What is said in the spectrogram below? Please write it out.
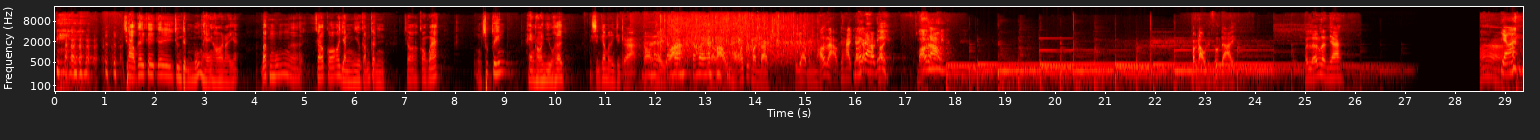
Sau cái cái cái chương trình muốn hẹn hò này á bác muốn ờ, cháu có dành nhiều cảm tình cho con bác xúc tiến hẹn hò nhiều hơn. Xin cảm ơn chương trình. Dạ rồi À, hay cảm quá. ơn, cảm ơn. Là ba ủng hộ hết sức mình rồi. Bây giờ mình mở rào cho hai trẻ Mở gặp rào mặt đi. thôi mở rào. Bắt đầu đi phước đại. Nói lớn lên nha à, Dạ anh.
